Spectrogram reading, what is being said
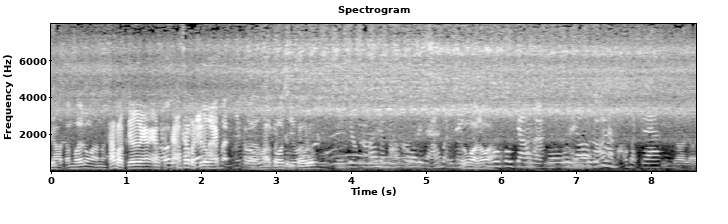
Dạ, tấm mới luôn anh. Tháo bịch cho luôn em, em sẵn tháo bịch luôn em. Rồi, hỏi cô luôn. Thôi mình hỏi cô đi đã Đúng rồi, đúng rồi. cô cho mà cô nói là mở bịch ra Dạ, dạ,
